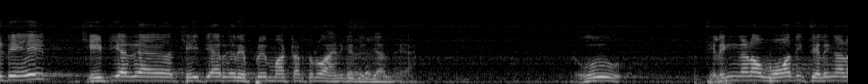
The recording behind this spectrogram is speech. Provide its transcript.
అంటే కేటీఆర్ కేటీఆర్ గారు ఎప్పుడేం మాట్లాడతారో ఆయనకే తెలియాలి ఇప్పుడు తెలంగాణ వాది తెలంగాణ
